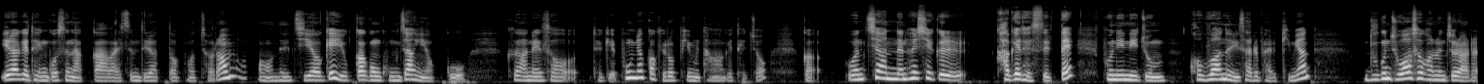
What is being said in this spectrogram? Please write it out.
일하게 된 곳은 아까 말씀드렸던 것처럼 어느 지역의 육가공 공장이었고 그 안에서 되게 폭력과 괴롭힘을 당하게 되죠. 그러니까 원치 않는 회식을 가게 됐을 때 본인이 좀 거부하는 의사를 밝히면 누군 좋아서 가는 줄 알,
